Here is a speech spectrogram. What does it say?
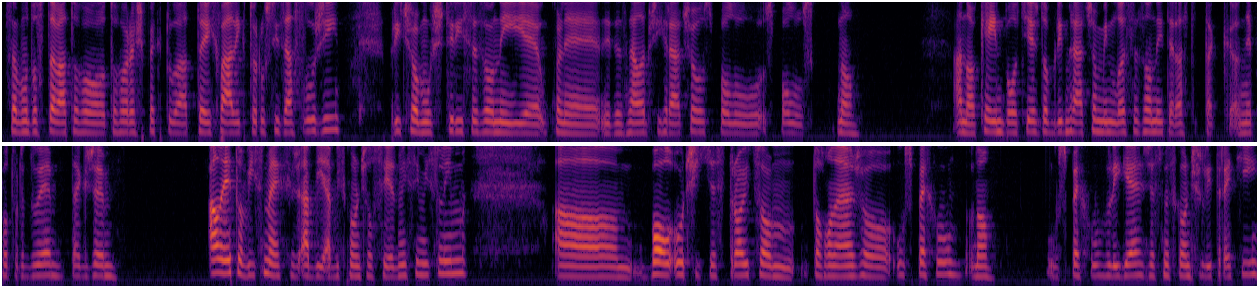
sa mu dostáva toho, toho rešpektu a tej chvály, ktorú si zaslúži. Pričom už 4 sezóny je úplne jeden z najlepších hráčov spolu, spolu s, no, Áno, Kane bol tiež dobrým hráčom minulé sezóny, teraz to tak nepotvrdzuje. Takže, ale je to výsmech, aby, aby skončil 7, si myslím. Um, bol určite strojcom toho nášho úspechu, no úspechu v lige, že sme skončili tretí.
